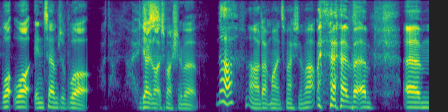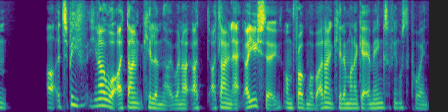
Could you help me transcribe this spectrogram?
What? What in terms of what? I don't know. You don't Just- like smashing them up? No, no, I don't mind smashing them up. but um, um, uh, to be, you know what? I don't kill them though. When I, I, I don't. act- I used to on Frogmore, but I don't kill them when I get them in because I think what's the point?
